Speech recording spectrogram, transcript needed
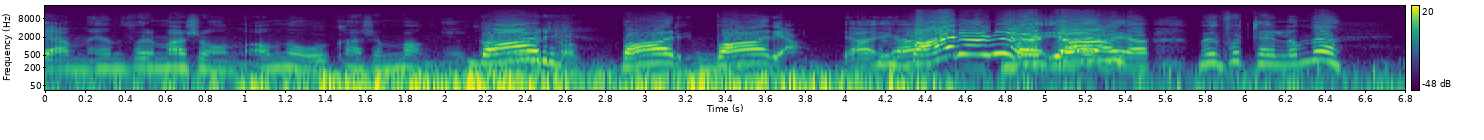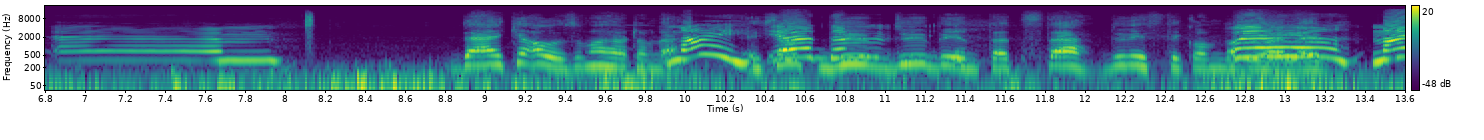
én informasjon om noe kanskje mange kan Bar. Bar, bar, ja. ja, ja. Bar har du hørt om! ja, ja, ja. Men fortell om det. Ehm, Det er ikke alle som har hørt om det. Nei, ja, den- du, du begynte et sted. Du visste ikke om det, Å du ja, heller. ja. Nei,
